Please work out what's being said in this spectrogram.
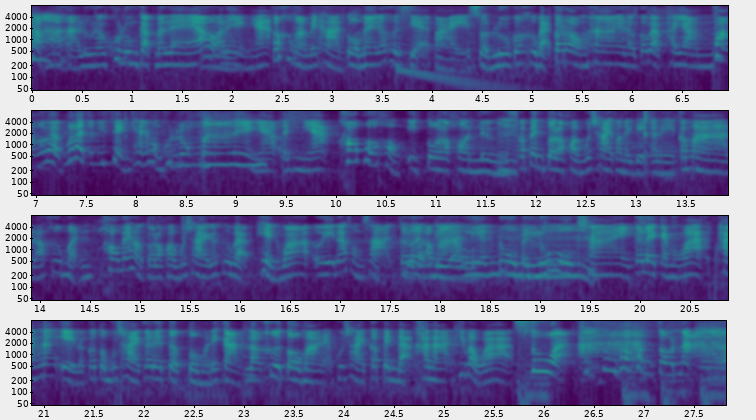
กลับมาหาลุงแล้วคุณลุงกลับมาแล้วอะไรอย่างเงี้ยก็คือมาไม่ทันตัวแม่ก็คือเสียไป ส่วนลูกก็คือแบบก็ร้องไห้แล้วก็แบบพยายามฟังว่าแบบเมื่อไหร่จะมีเสียงแคนของคุณลุงมาอะไรอย่างเงี้ยแต่ทีเนี้ยครอบครัวของอีกตัวละครหนึ่งอืมก็เป็นตัวละครผู้ชายตอนเด็กๆอะไรเงี้ยก็มาแล้วคือเหมือนพ่อแม่ของตัวละครผู้ชายก็คือแบบเห็นว่าเอ้ยน่าสงสารก็เลยเอามาเลี้ยงดูเป็นลูกใช่ก็เลยกลายมาว่าทั้งนางเอกแล้วก็ตัวผู้ชายก็เลยเติบโตมาด้วยกันแล้วคือโตมาเนี่ยผู้ชายก็เป็นแบบคณะที่แบบว่าสู้อะชุดสู้เพื่อคนจนอะอ่าเอ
